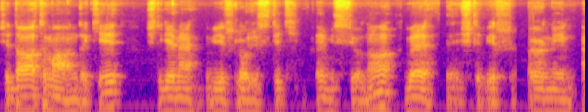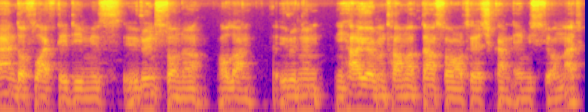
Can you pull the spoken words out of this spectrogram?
işte dağıtım ağındaki işte gene bir lojistik emisyonu ve işte bir örneğin end of life dediğimiz ürün sonu olan ürünün nihai ömrünü tamamladıktan sonra ortaya çıkan emisyonlar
